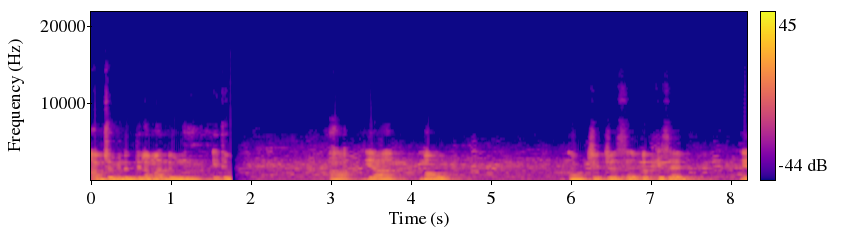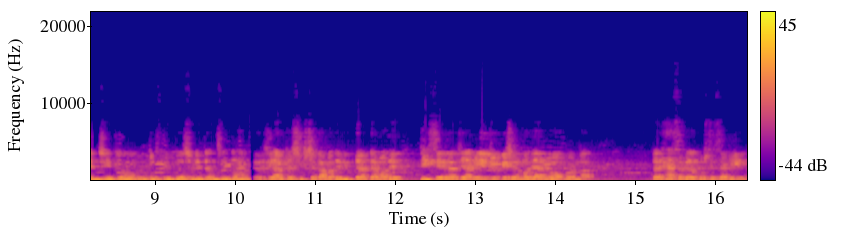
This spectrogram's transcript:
आमच्या विनंतीला मान देऊन इथे हां या माहूर कोर्टचे जज साहेब पत्की साहेब यांची इथं उपस्थित असली त्यांचं इथं एनर्जी आमच्या शिक्षकामध्ये विद्यार्थ्यामध्ये तीच एनर्जी आम्ही एज्युकेशनमध्ये आम्ही वापरणार. तर ह्या सगळ्या गोष्टीसाठी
